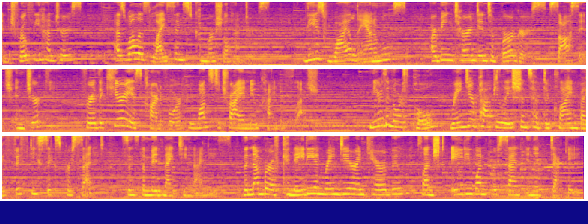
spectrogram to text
and trophy hunters, as well as licensed commercial hunters. These wild animals are being turned into burgers, sausage, and jerky for the curious carnivore who wants to try a new kind of flesh. Near the North Pole, reindeer populations have declined by 56% since the mid 1990s. The number of Canadian reindeer and caribou plunged 81% in a decade.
